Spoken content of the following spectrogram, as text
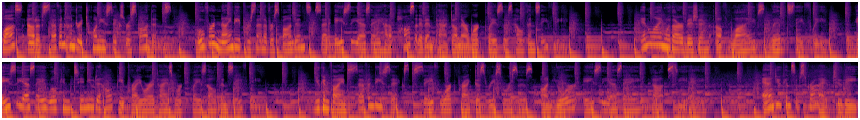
Plus, out of 726 respondents, over 90% of respondents said ACSA had a positive impact on their workplace's health and safety. In line with our vision of lives lived safely, ACSA will continue to help you prioritize workplace health and safety. You can find 76 safe work practice resources on youracsa.ca. And you can subscribe to the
